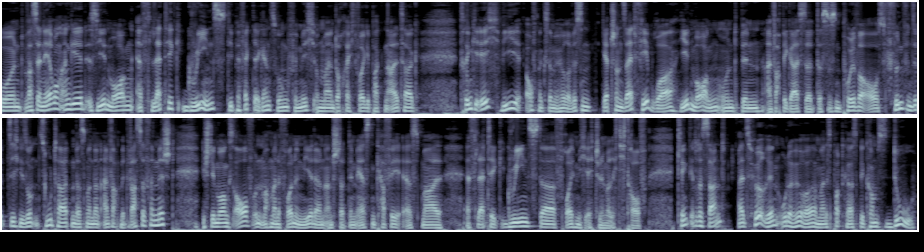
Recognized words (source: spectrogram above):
Und was Ernährung angeht, ist jeden Morgen Athletic Greens die perfekte Ergänzung für mich und meinen doch recht vollgepackten Alltag. Trinke ich, wie aufmerksame Hörer wissen, jetzt schon seit Februar jeden Morgen und bin einfach begeistert. Das ist ein Pulver aus 75 gesunden Zutaten, das man dann einfach mit Wasser vermischt. Ich stehe morgens auf und mache meine Freundin mir dann anstatt dem ersten Kaffee erstmal Athletic Greens. Da freue ich mich echt schon immer richtig drauf. Klingt interessant. Als Hörerin oder Hörer meines Podcasts bekommst du du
